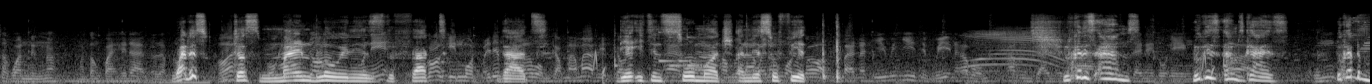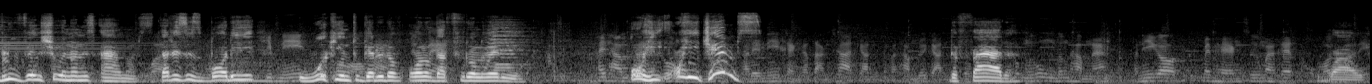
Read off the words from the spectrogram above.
สักวันหนึ่งเนาะมันต้องไปให้ได้ระดับ What is just mind blowing is the fact that they're eating so much and they're so fit. 8นาทีวิ20วินะครับผมภาคภูมิใจใน Look at his arms. ในตัวเอง Look at his arms, guys. Look at the blue vein showing on his arms. That is his body working to get rid of all of that food already. ให้ทำ Oh, he oh he gyms. ประเด็นนี้แข่งกับต่างชาติกันมาทำด้วยกัน The fad. นะ อันนี้ก็ไม่แพงซื้อมาแค่600 Wow. บาทเอง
